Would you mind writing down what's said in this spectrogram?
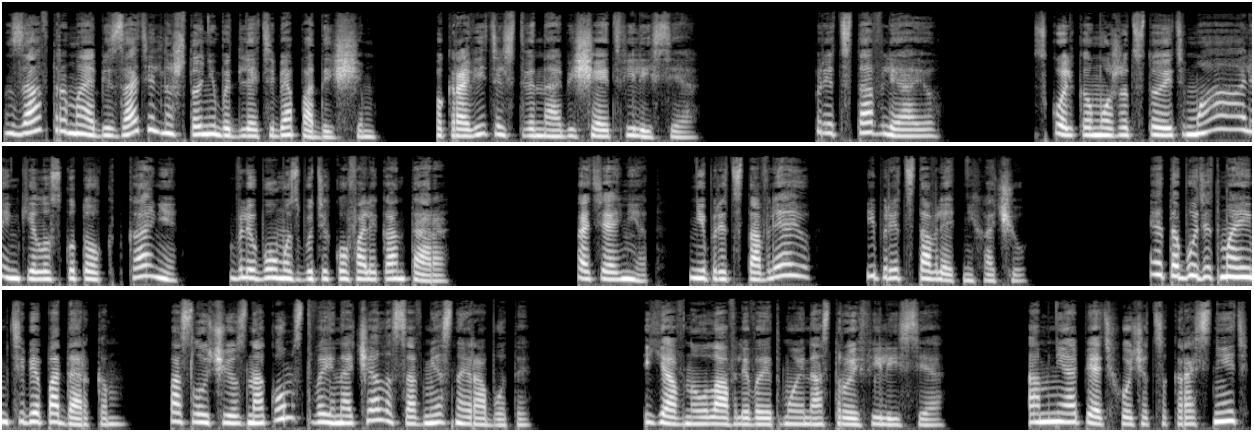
Завтра мы обязательно что-нибудь для тебя подыщем. Покровительственно обещает Фелисия. Представляю. Сколько может стоить маленький лоскуток ткани в любом из бутиков Аликантара? Хотя нет, не представляю и представлять не хочу. Это будет моим тебе подарком по случаю знакомства и начала совместной работы. Явно улавливает мой настрой Фелисия. А мне опять хочется краснеть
